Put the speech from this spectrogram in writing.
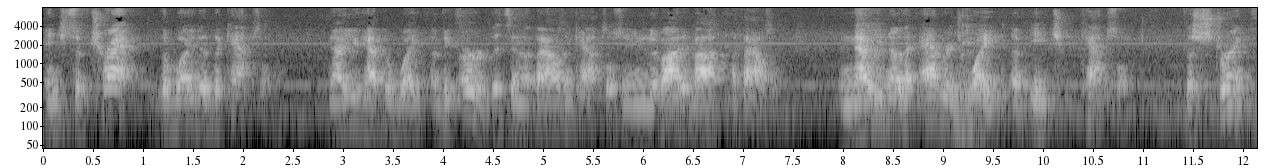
and you subtract the weight of the capsule. Now you have the weight of the herb that's in a thousand capsules and you divide it by a thousand. And now you know the average weight of each capsule. The strength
